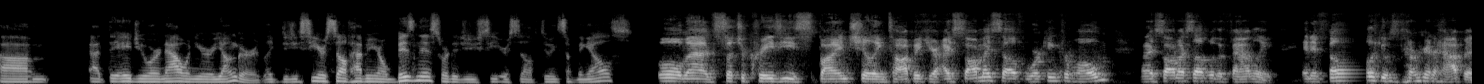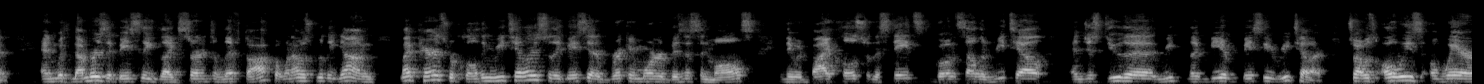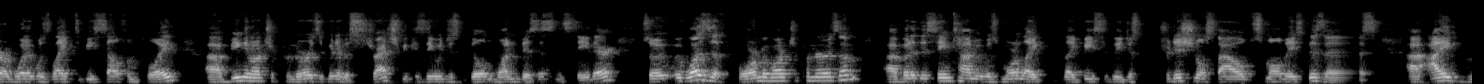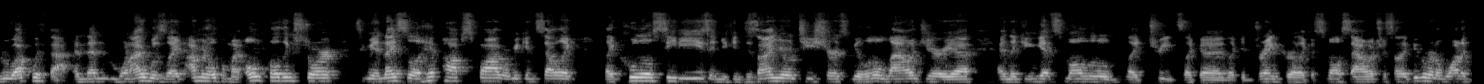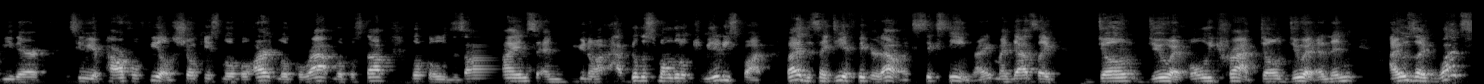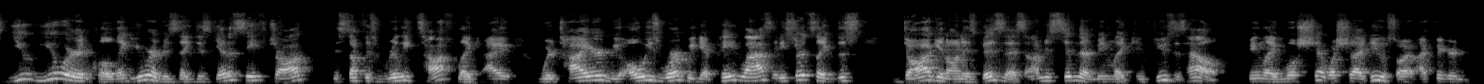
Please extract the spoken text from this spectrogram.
um at the age you are now when you were younger? Like did you see yourself having your own business or did you see yourself doing something else? Oh man such a crazy spine chilling topic here. I saw myself working from home and i saw myself with a family and it felt like it was never going to happen. And with numbers it basically like started to lift off. But when i was really young my parents were clothing retailers so they basically had a brick and mortar business in malls. They would buy clothes from the states go and sell them retail and just do the like be a basically a retailer so i was always aware of what it was like to be self-employed uh, being an entrepreneur is a bit of a stretch because they would just build one business and stay there so it, it was a form of entrepreneurism uh, but at the same time it was more like like basically just traditional style small based business uh, I grew up with that. And then when I was like, I'm gonna open my own clothing store. It's gonna be a nice little hip hop spot where we can sell like like cool little CDs, and you can design your own T-shirts. Be a little lounge area, and like you can get small little like treats, like a like a drink or like a small sandwich or something. People are gonna want to be there. It's gonna be a powerful feel. Showcase local art, local rap, local stuff, local designs, and you know have, build a small little community spot. But I had this idea figured out, like 16, right? My dad's like, "Don't do it! Holy crap, don't do it!" And then I was like, "What? You you were in clothing? You were in like just get a safe job. This stuff is really tough. Like I, we're tired. We always work. We get paid last." And he starts like this dogging on his business, and I'm just sitting there being like confused as hell, being like, "Well, shit, what should I do?" So I, I figured,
